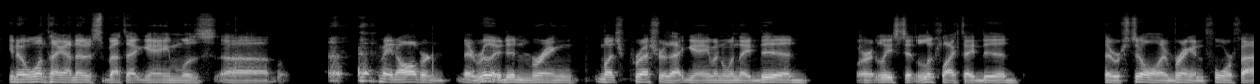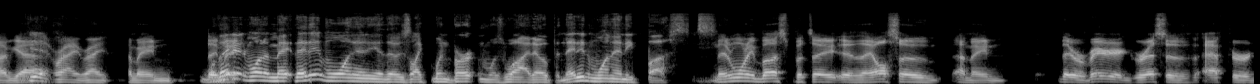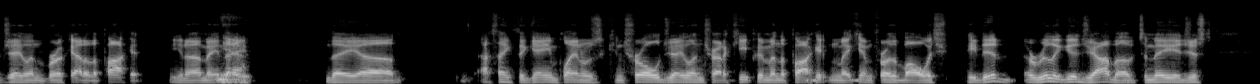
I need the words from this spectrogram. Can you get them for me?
you know, one thing I noticed about that game was, uh, I mean, Auburn, they really didn't bring much pressure that game. And when they did, or at least it looked like they did, they were still only bringing four or five guys. Yeah, right, right. I mean, they, Well, they made- didn't want to make. They didn't want any of those. Like when Burton was wide open, they didn't want any busts. They didn't want any busts, but they and they also, I mean, they were very aggressive after Jalen broke out of the pocket. You know, I mean, Yeah. they they uh I think the game plan was control Jalen, try to keep him in the pocket and make him throw the ball, which he did a really good job of. To me, it just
